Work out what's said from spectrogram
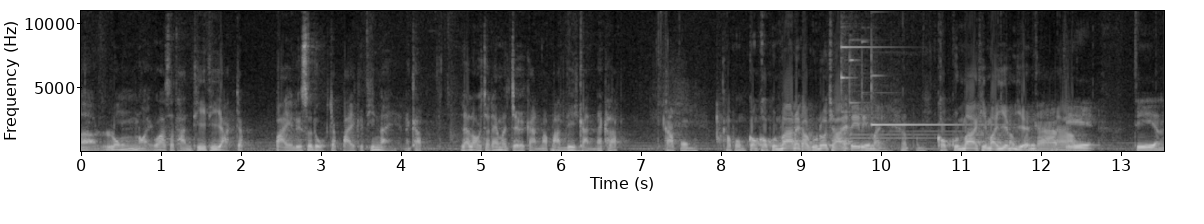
อ่าลงหน่อยว่าสถานที่ที่อยากจะไปหรือสะดวกจะไปคือที่ไหนนะครับ แล้วเราจะได้มาเจอกันมาปาร์ตี้กันนะครับ ครับผมครับผมก็ขอบคุณมากนะครับคุณโรชัยปีปีใหม่ครับผมขอบคุณมากที่มาเยี่ยมขอบเยียคุนณครับนะครับที่ที่อะไร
